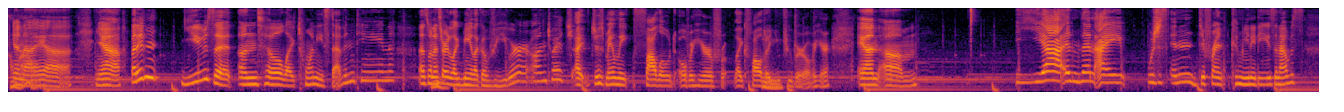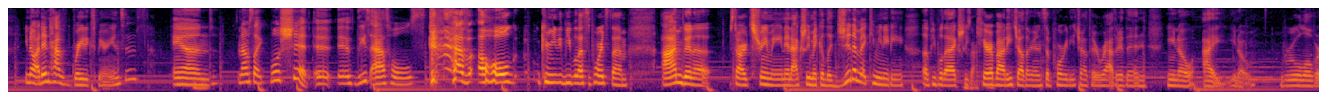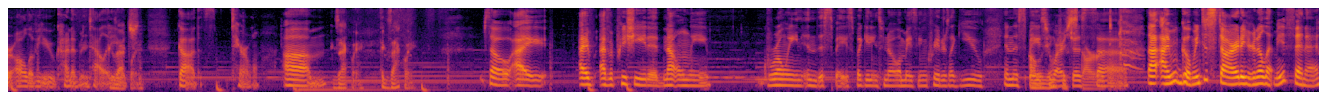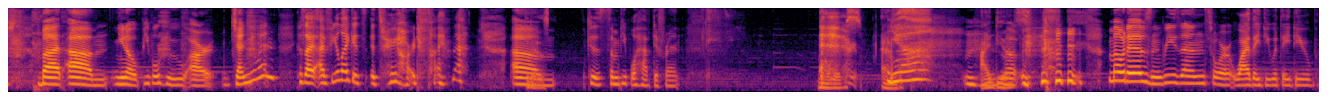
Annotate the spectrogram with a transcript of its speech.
Oh, and wow. I uh, yeah, but I didn't use it until like 2017. That's when I started like being like a viewer on Twitch. I just mainly followed over here for like followed a YouTuber over here, and um, yeah, and then I was just in different communities, and I was, you know, I didn't have great experiences, and and I was like, well, shit, if, if these assholes have a whole community of people that supports them, I'm gonna start streaming and actually make a legitimate community of people that actually Exactly. care about each other and support each other rather than you know I you know rule over all of you kind of mentality. Exactly. Which, God, that's terrible. Um, exactly. Exactly. so i I've, I've appreciated not only growing in this space but getting to know amazing creators like you in this space who are just uh, that i'm going to start and you're gonna let me finish. But um you know people who are genuine because I, I feel like it's it's very hard to find that um because some people have different Motives and yeah ideas. motives and reasons for why they do what they do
